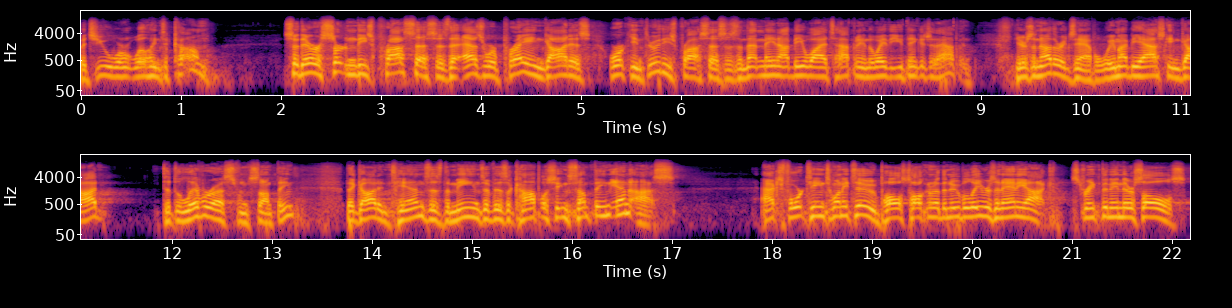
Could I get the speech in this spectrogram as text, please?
but you weren't willing to come. So there are certain these processes that as we're praying, God is working through these processes, and that may not be why it's happening the way that you think it should happen. Here's another example. We might be asking God to deliver us from something that God intends as the means of his accomplishing something in us. Acts 14, 22, Paul's talking to the new believers in Antioch, strengthening their souls,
